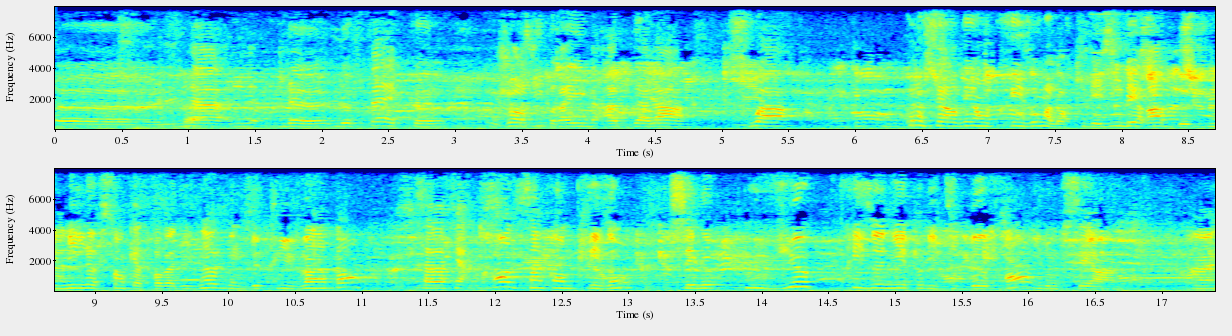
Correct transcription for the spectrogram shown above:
euh, le fait que Georges Ibrahim Abdallah soit conservé en prison alors qu'il est libérable depuis 1999, donc depuis 20 ans. Ça va faire 35 ans de prison. C'est le plus vieux prisonnier politique de France, donc c'est un, un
